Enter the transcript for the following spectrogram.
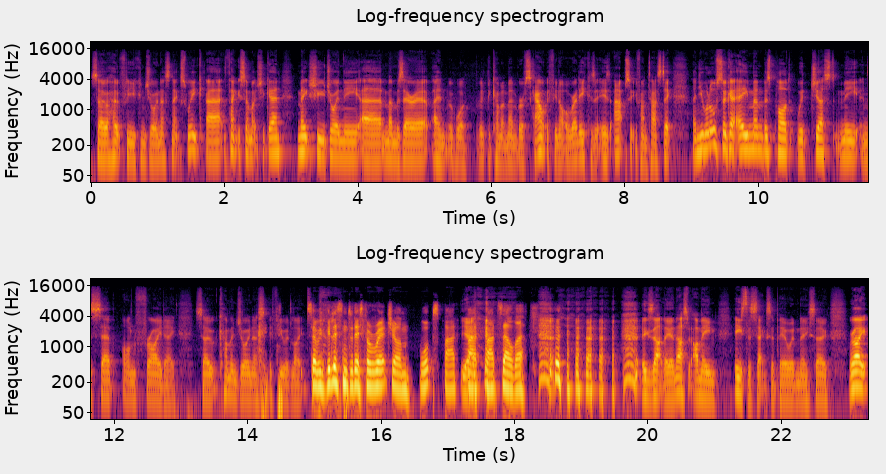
So hopefully you can join us next week. Uh, thank you so much again. Make sure you join the uh, members area and well, become a member of Scout if you're not already, because it is absolutely fantastic. And you will also get a members pod with just me and Seb on Friday. So come and join us if you would like. To. So if you listen to this for Rich, um, whoops, bad, yeah. bad, bad sell there. exactly, and that's I mean he's the sex appeal, wouldn't he? So right,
